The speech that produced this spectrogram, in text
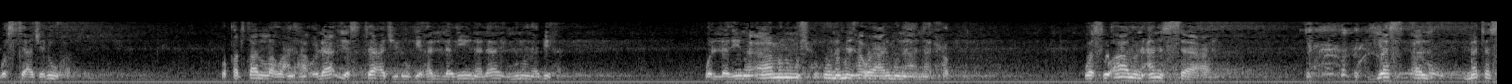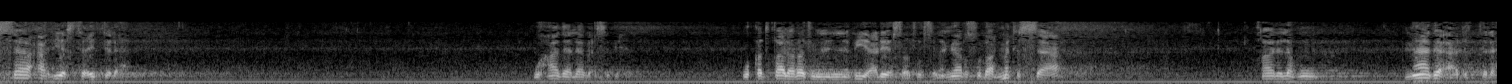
واستعجلوها. وقد قال الله عن هؤلاء يستعجل بها الذين لا يؤمنون بها. والذين آمنوا مشفقون منها ويعلمون أنها الحق. وسؤال عن الساعة. يسأل متى الساعة ليستعد لها. وهذا لا بأس به. وقد قال رجل للنبي عليه الصلاة والسلام يا رسول الله متى الساعة؟ قال له ماذا أعددت له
